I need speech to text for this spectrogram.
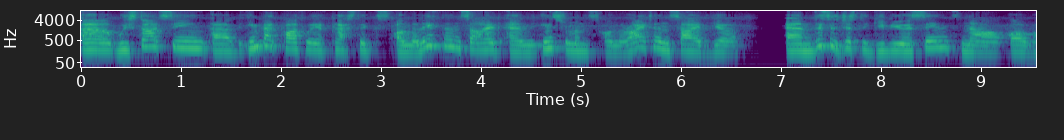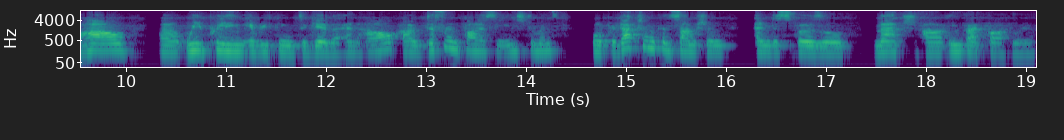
uh, we start seeing uh, the impact pathway of plastics on the left-hand side and the instruments on the right-hand side here. And this is just to give you a sense now of how uh, we're pulling everything together and how our different policy instruments for production, consumption, and disposal match our impact pathway of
